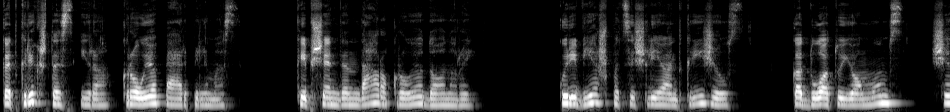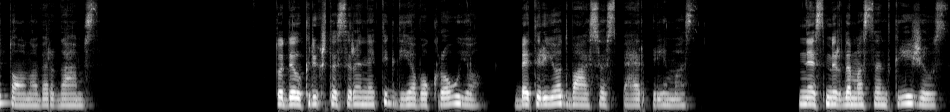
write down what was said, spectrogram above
kad krikštas yra kraujo perpilimas, kaip šiandien daro kraujo donorai, kurį viešpats išliejo ant kryžiaus, kad duotų jo mums šitono vergams. Todėl krikštas yra ne tik Dievo kraujo, bet ir jo dvasios perpilimas. Nes mirdamas ant kryžiaus,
